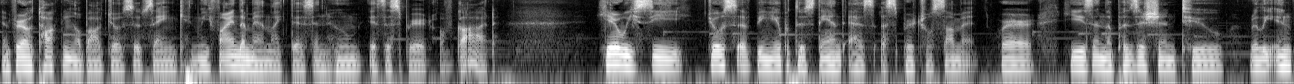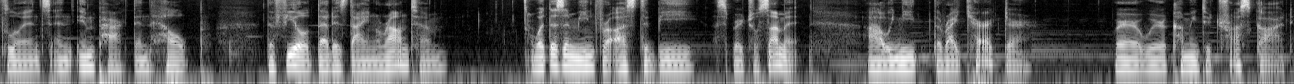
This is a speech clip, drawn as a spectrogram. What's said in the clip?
and Pharaoh talking about Joseph, saying, "Can we find a man like this in whom is the spirit of God?" Here we see Joseph being able to stand as a spiritual summit, where he is in the position to really influence and impact and help the field that is dying around him. What does it mean for us to be spiritual summit? Uh, we need the right character, where we're coming to trust God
